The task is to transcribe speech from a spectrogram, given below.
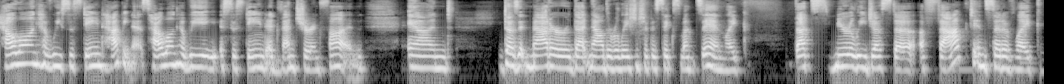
how long have we sustained happiness? How long have we sustained adventure and fun? And does it matter that now the relationship is six months in? Like, that's merely just a, a fact instead of like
